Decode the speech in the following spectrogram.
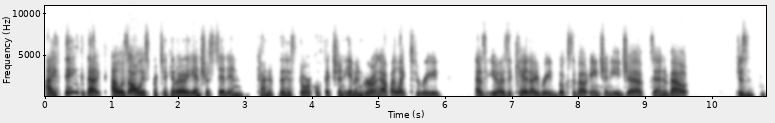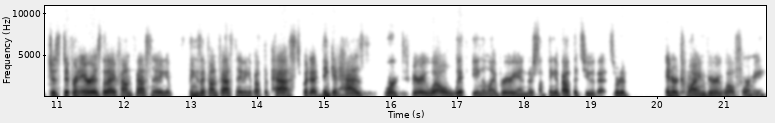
I think that I was always particularly interested in kind of the historical fiction. Even growing up, I liked to read as you know as a kid i read books about ancient egypt and about just just different eras that i found fascinating things i found fascinating about the past but i think it has worked very well with being a librarian there's something about the two that sort of intertwine very well for me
